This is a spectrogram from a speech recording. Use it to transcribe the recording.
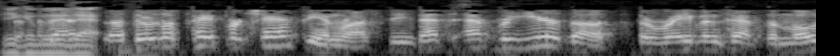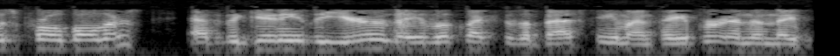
If you can believe that. uh, they're the paper champion, Rusty. That's every year. The the Ravens have the most Pro Bowlers. At the beginning of the year, they look like they're the best team on paper, and then they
